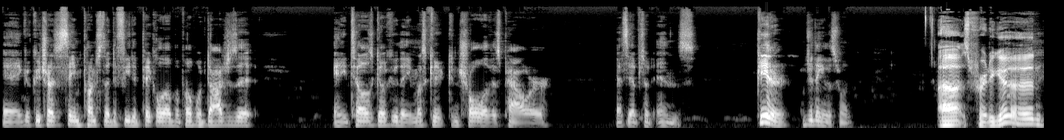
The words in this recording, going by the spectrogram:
And Goku tries the same punch that defeated Piccolo, but Popo dodges it. And he tells Goku that he must get control of his power as the episode ends. Peter, what do you think of this one? Uh, it's pretty good.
